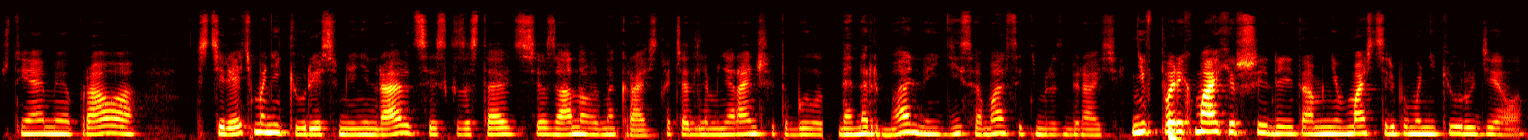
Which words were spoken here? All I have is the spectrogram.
что я имею право стереть маникюр, если мне не нравится, и заставить все заново накрасить. Хотя для меня раньше это было, да нормально, иди сама с этим разбирайся. Не в парикмахерше или там не в мастере по маникюру дело.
